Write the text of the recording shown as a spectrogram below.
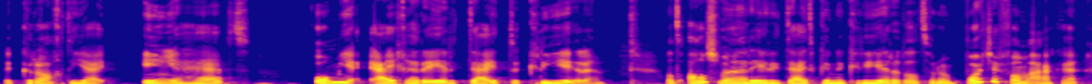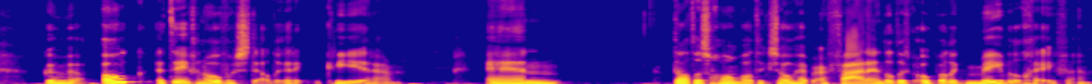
De kracht die jij in je hebt om je eigen realiteit te creëren. Want als we een realiteit kunnen creëren dat we er een potje van maken, kunnen we ook het tegenovergestelde creëren. En dat is gewoon wat ik zo heb ervaren en dat is ook wat ik mee wil geven.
